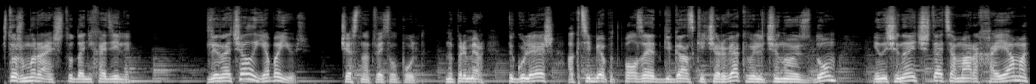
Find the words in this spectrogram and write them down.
«Что же мы раньше туда не ходили?» «Для начала я боюсь», — честно ответил пульт. «Например, ты гуляешь, а к тебе подползает гигантский червяк величиной с дом и начинает читать Амара Хаяма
